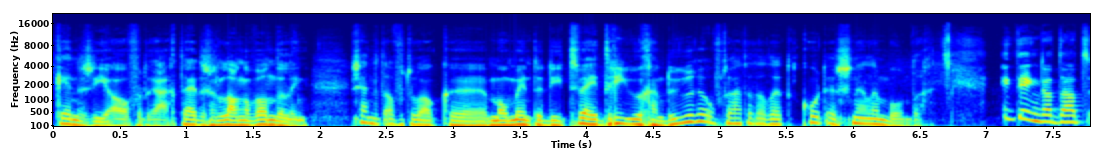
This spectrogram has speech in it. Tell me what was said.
kennis die je overdraagt tijdens een lange wandeling. Zijn het af en toe ook uh, momenten die twee, drie uur gaan duren of gaat het altijd kort en snel en bondig? Ik denk dat dat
